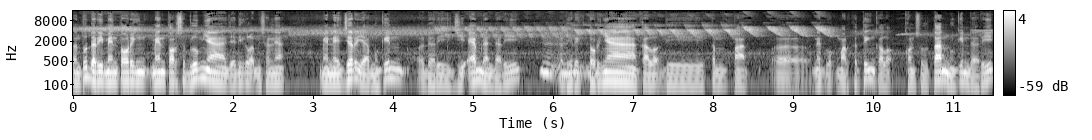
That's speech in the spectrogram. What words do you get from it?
tentu dari mentoring mentor sebelumnya. Jadi kalau misalnya manajer ya mungkin dari GM dan dari mm-hmm. direkturnya kalau di tempat uh, network marketing kalau konsultan mungkin dari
